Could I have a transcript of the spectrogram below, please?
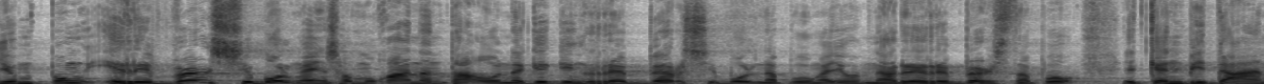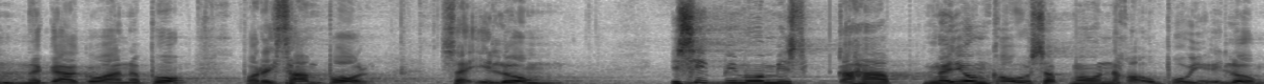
yung pong irreversible ngayon sa mukha ng tao, nagiging reversible na po ngayon. Nare-reverse na po. It can be done. Nagagawa na po. For example, sa ilong, Isipin mo, miss, kahap, ngayon kausap mo, nakaupo yung ilong.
